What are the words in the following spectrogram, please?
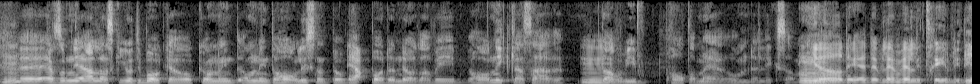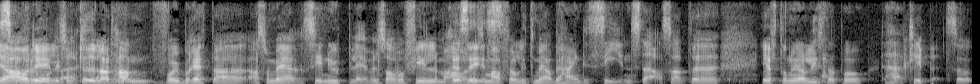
mm. Mm. eftersom ni alla ska gå tillbaka och om ni, om ni inte har lyssnat på ja. podden då där vi har Niklas här, mm. där vi pratar mer om det liksom. Mm. Gör det, det blir en väldigt trevlig diskussion. Ja, och det är liksom verkligen. kul att han får ju berätta alltså mer sin upplevelse av att filma. Precis. Och liksom man får lite mer behind the scenes där. Så att eh, efter ni har lyssnat på det här klippet så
